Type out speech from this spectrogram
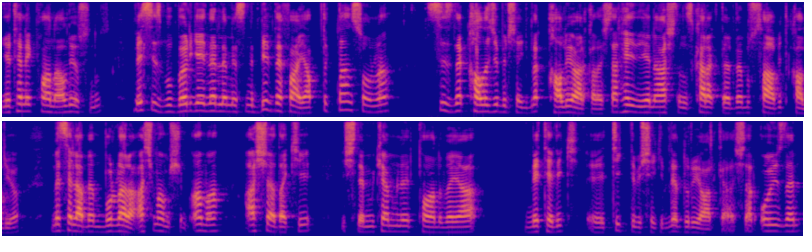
Yetenek puanı alıyorsunuz ve siz bu bölge ilerlemesini bir defa yaptıktan sonra sizde kalıcı bir şekilde kalıyor arkadaşlar. Her yeni açtığınız karakterde bu sabit kalıyor. Mesela ben buraları açmamışım ama aşağıdaki işte mükemmelliyet puanı veya metalik e, tikli bir şekilde duruyor arkadaşlar. O yüzden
